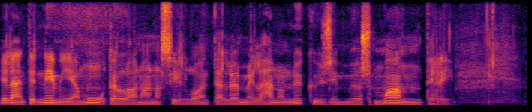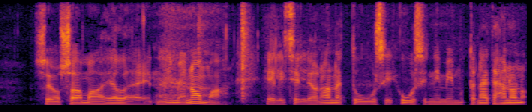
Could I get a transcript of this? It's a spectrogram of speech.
eläinten nimiä muutellaan aina silloin tällöin? Meillähän on nykyisin myös manteri. Se on sama eläin. Nimenomaan. Eli sille on annettu uusi, uusi nimi, mutta näitähän on,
